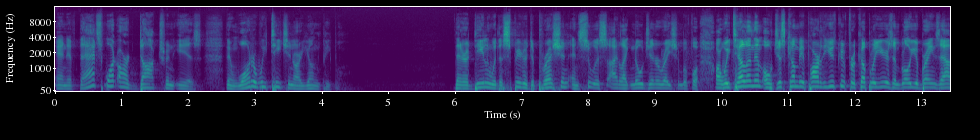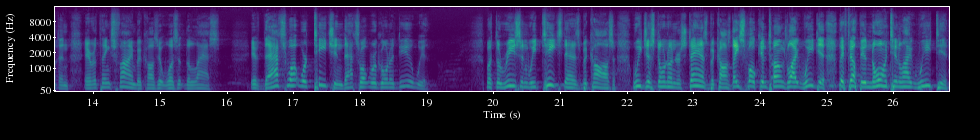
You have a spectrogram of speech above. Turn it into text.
And if that's what our doctrine is, then what are we teaching our young people? That are dealing with the spirit of depression and suicide like no generation before. Are we telling them, oh, just come be a part of the youth group for a couple of years and blow your brains out and everything's fine because it wasn't the last? If that's what we're teaching, that's what we're going to deal with. But the reason we teach that is because we just don't understand, because they spoke in tongues like we did. They felt the anointing like we did.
